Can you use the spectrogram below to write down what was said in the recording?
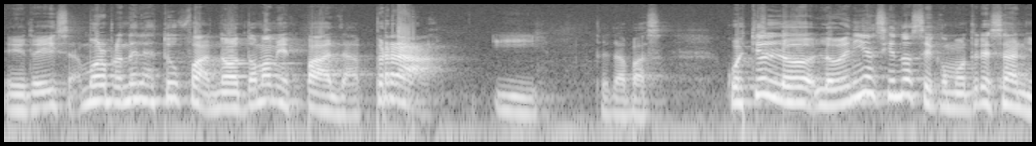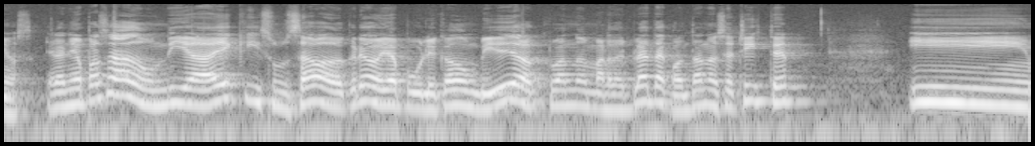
eh, te dice, bueno, prendés la estufa, no, toma mi espalda, ¡pra! Y te tapas. Cuestión, lo, lo, venía haciendo hace como tres años. El año pasado, un día X, un sábado creo, había publicado un video actuando en Mar del Plata contando ese chiste. Y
